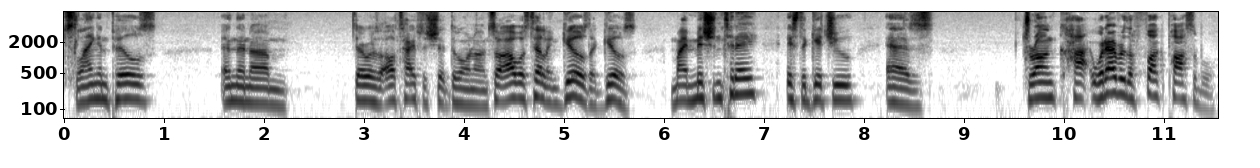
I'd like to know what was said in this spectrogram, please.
slanging pills, and then um, there was all types of shit going on. So I was telling Gills like Gills, my mission today is to get you as drunk, hot, whatever the fuck possible.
